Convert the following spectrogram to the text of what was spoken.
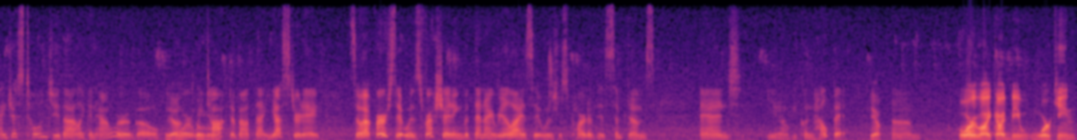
I just told you that like an hour ago. Yeah, or we talked about that yesterday. So at first it was frustrating, but then I realized it was just part of his symptoms and, you know, he couldn't help it. Yep. Um, Or like I'd be working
